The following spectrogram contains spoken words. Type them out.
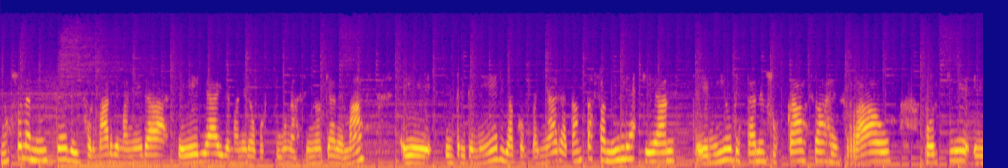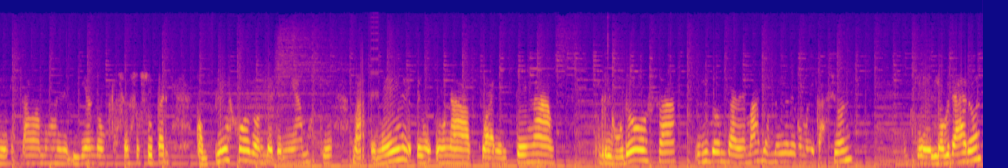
No solamente de informar de manera seria y de manera oportuna, sino que además eh, entretener y acompañar a tantas familias que han tenido que estar en sus casas, encerrados, porque eh, estábamos viviendo un proceso súper complejo donde teníamos que mantener eh, una cuarentena rigurosa y donde además los medios de comunicación que lograron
